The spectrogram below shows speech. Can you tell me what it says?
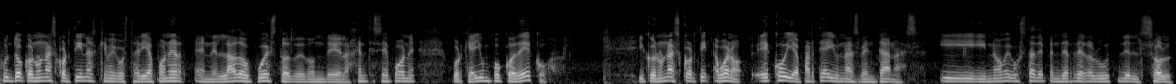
junto con unas cortinas que me gustaría poner en el lado opuesto de donde la gente se pone, porque hay un poco de eco. Y con unas cortinas, bueno, eco y aparte hay unas ventanas. Y no me gusta depender de la luz del sol,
